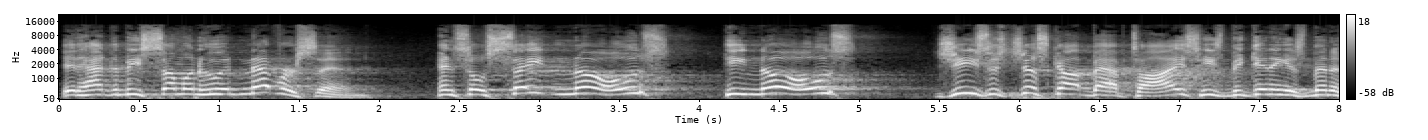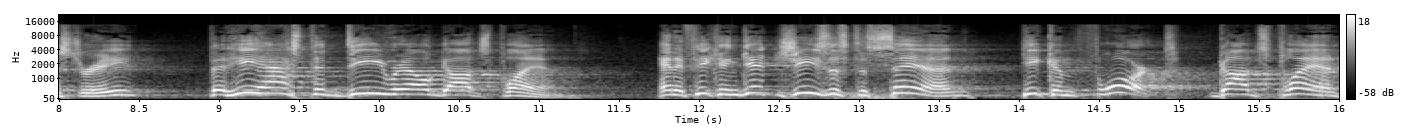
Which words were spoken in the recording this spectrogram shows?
It had to be someone who had never sinned. And so Satan knows, he knows Jesus just got baptized, he's beginning his ministry, that he has to derail God's plan. And if he can get Jesus to sin, he can thwart God's plan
